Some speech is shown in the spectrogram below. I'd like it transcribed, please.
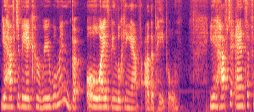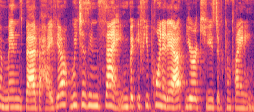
You have to be a career woman, but always be looking out for other people you have to answer for men's bad behavior, which is insane. But if you point it out, you're accused of complaining.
